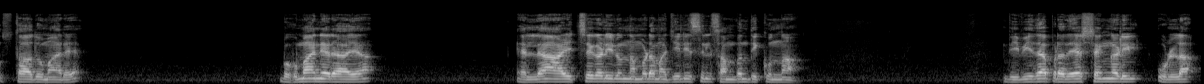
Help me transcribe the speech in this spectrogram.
ഉസ്താദുമാരെ ബഹുമാന്യരായ എല്ലാ ആഴ്ചകളിലും നമ്മുടെ മജിലിസിൽ സംബന്ധിക്കുന്ന വിവിധ പ്രദേശങ്ങളിൽ ഉള്ള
